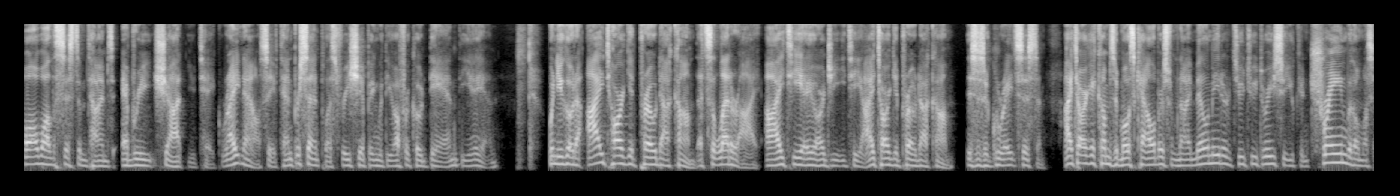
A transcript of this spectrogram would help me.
all while the system times every shot you take. Right now, save 10% plus free shipping with the offer code DAN, D A N, when you go to itargetpro.com. That's the letter I, I T A R G E T, itargetpro.com. This is a great system. iTarget comes in most calibers from 9mm to 223, so you can train with almost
